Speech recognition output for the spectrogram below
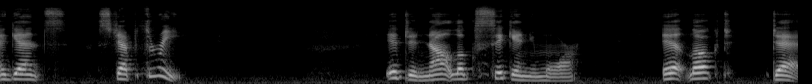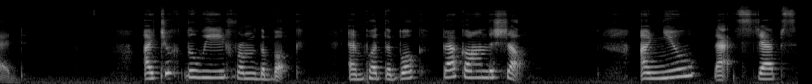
against step three. It did not look sick anymore. It looked dead. I took the weed from the book and put the book back on the shelf. I knew that steps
